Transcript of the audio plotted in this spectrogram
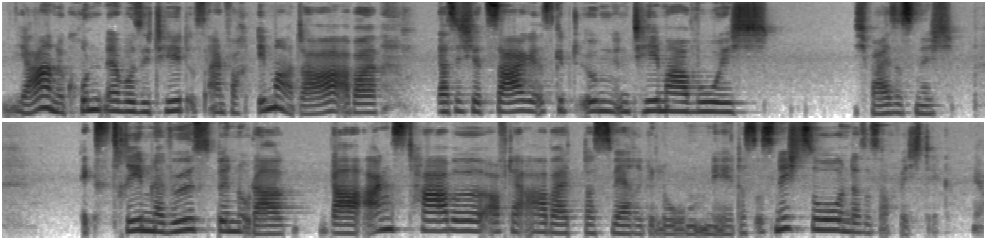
ja, eine Grundnervosität ist einfach immer da, aber dass ich jetzt sage, es gibt irgendein Thema, wo ich, ich weiß es nicht, extrem nervös bin oder gar Angst habe auf der Arbeit, das wäre gelogen. Nee, das ist nicht so und das ist auch wichtig. Ja.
